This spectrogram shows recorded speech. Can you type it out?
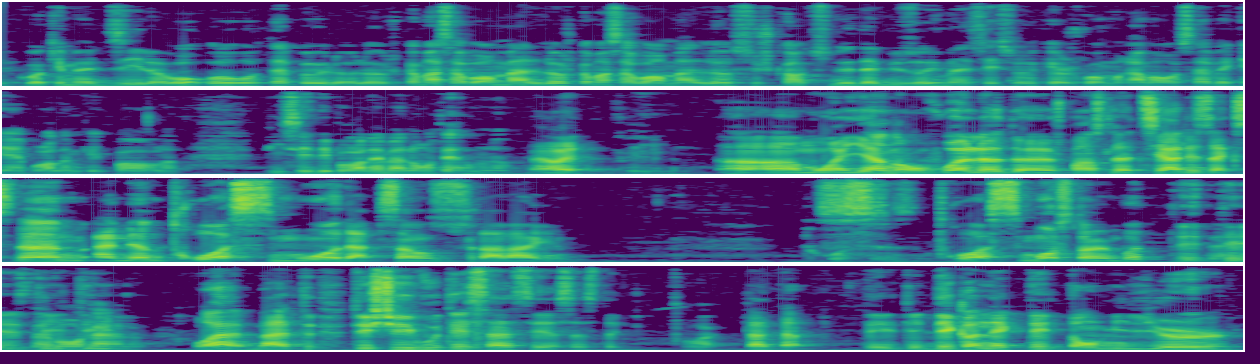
de quoi qui me le dit, là. Oh, oh, oh, t'as peu, là, là. Je commence à avoir mal là, je commence à avoir mal là. Si je continue d'abuser, ben, c'est sûr que je vais me ramasser avec un problème quelque part, là. Puis c'est des problèmes à long terme, là. Ben. C'est- En, en moyenne, on voit, là, de, je pense, le tiers des accidents amènent 3 à 6 mois d'absence du travail. Trois, six 3 à 6 mois, c'est un bout. C'est un- montant, là. Ouais, ben, t'es- chez vous, t'es la CSST. Ouais. T'attends. T'es, t'es déconnecté de ton milieu,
